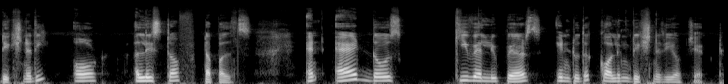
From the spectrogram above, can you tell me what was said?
dictionary or a list of tuples and add those key value pairs into the calling dictionary object.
